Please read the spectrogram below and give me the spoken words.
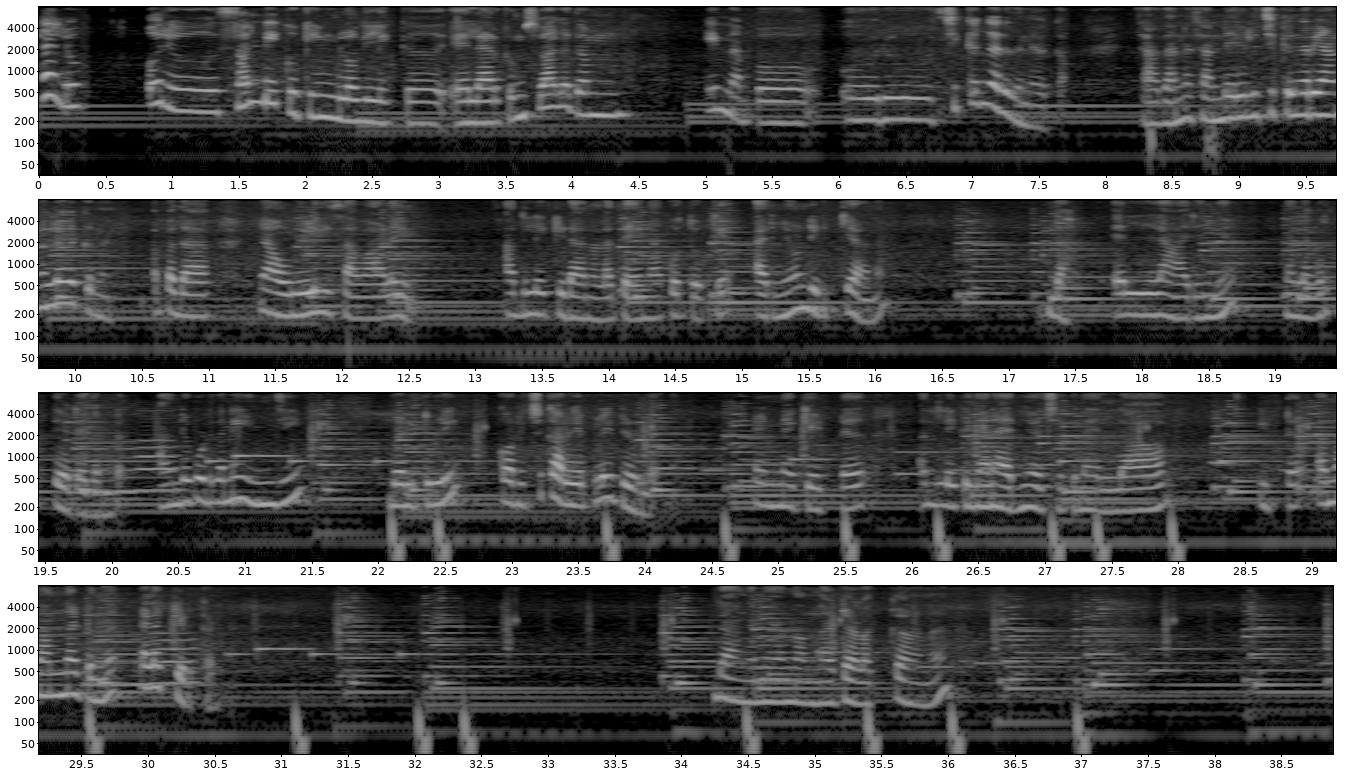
Hello ഒരു Sunday cooking ബ്ലോഗിലേക്ക് എല്ലാവർക്കും സ്വാഗതം. ഇന്നപ്പോൾ ഒരു ചിക്കൻ കറി തന്നെ വെക്കാം. സാധാരണ സൺഡേയിൽ ചിക്കൻ കറിയാണല്ലോ വെക്കുന്നത്. അപ്പോൾ അതാ ഞാൻ ഉള്ളി സവാളയും അതിലേക്ക് ഇടാനുള്ള തേങ്ങാക്കൊത്തൊക്കെ അരിഞ്ഞുകൊണ്ടിരിക്കുകയാണ് ഇതാ എല്ലാം അരിഞ്ഞ് നല്ല വൃത്തിയായിട്ടുണ്ട് അതിന്റെ കൂടെ തന്നെ ഇഞ്ചിയും വെളുത്തുള്ളിയും കുറച്ച് കറിവേപ്പില ഇട്ടിട്ടുണ്ട്. എണ്ണയൊക്കെ ഇട്ട് അതിലേക്ക് ഞാൻ അരിഞ്ഞു വെച്ചിരിക്കുന്ന എല്ലാം ഇട്ട് അത് നന്നായിട്ടൊന്ന് ഇളക്കിയെടുക്കണം. ഇതങ്ങനെ ഞാൻ നന്നായിട്ട് ഇളക്കാണ്.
